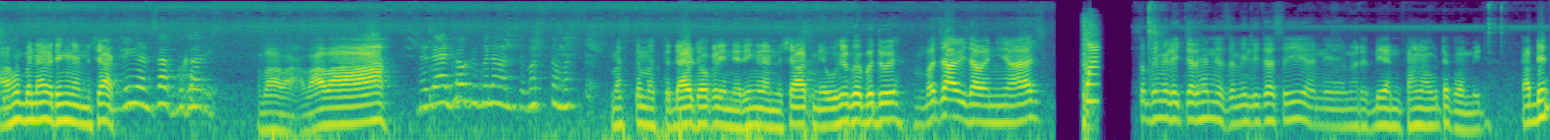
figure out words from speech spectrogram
આ શું બનાવે? રીંગણાનું શાક? રીંગણ શાક વઘારી. વાહ વાહ વાહ વાહ. મસ્ત મસ્ત. દાળ ઢોકળી ને રીંગણાનું શાક ને એવું છે ભાઈ બધું મજા આવી જવાની આજ. તો ફેમિલી અત્યારે છે ને જમી લીધા છે અને અમારે બેન ભાણા ઉટકવા મીઠા કા બેન?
